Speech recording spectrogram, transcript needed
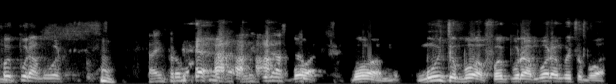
Foi por amor. Tá em promoção, liquidação. boa, boa, muito boa. Foi por amor, é muito boa.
